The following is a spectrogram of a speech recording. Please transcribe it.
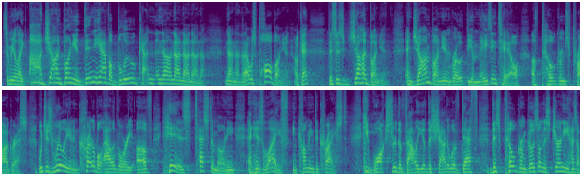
Some of you are like, oh, John Bunyan, didn't he have a blue cat? No, no, no, no, no. No, no, that was Paul Bunyan, okay? This is John Bunyan. And John Bunyan wrote the amazing tale of Pilgrim's Progress, which is really an incredible allegory of his testimony and his life in coming to Christ. He walks through the valley of the shadow of death. This pilgrim goes on this journey, has a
